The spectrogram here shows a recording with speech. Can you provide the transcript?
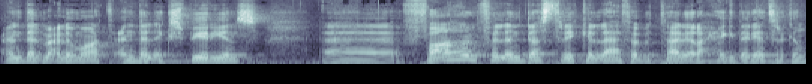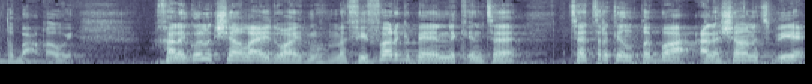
عنده المعلومات عنده ال experience فاهم في ال industry كلها فبالتالي راح يقدر يترك انطباع قوي. خل أقول لك شغلة عيد وايد مهمة. في فرق بين إنك أنت تترك انطباع علشان تبيع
